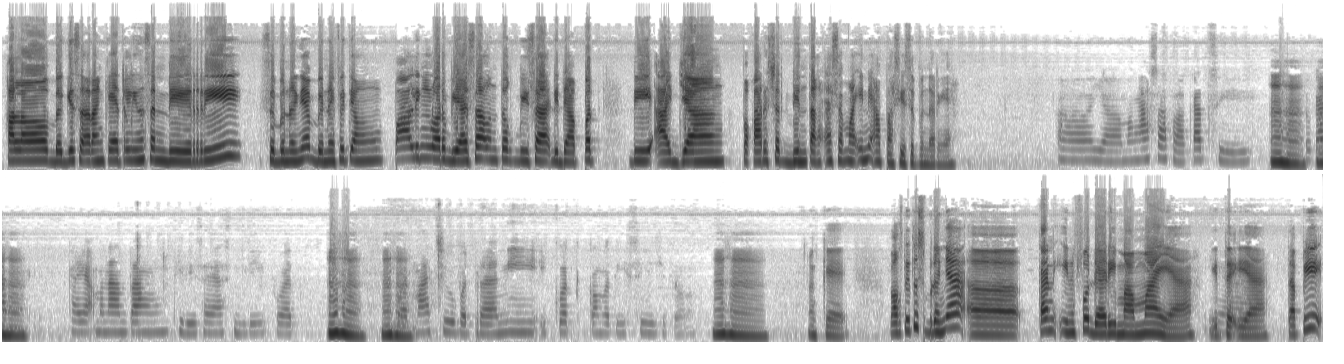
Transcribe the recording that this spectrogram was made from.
Kalau bagi seorang Kathleen sendiri sebenarnya benefit yang paling luar biasa untuk bisa didapat di ajang Pokari Sweat Bintang SMA ini apa sih sebenarnya? Eh, ya mengasah bakat sih. Mhm, Itu kan mhm. Kayak menantang diri saya sendiri buat Mhm, mhm. buat maju, buat berani ikut kompetisi gitu. Mhm. Oke. Waktu itu sebenarnya eh, kan info dari mama ya, gitu ya. Tapi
